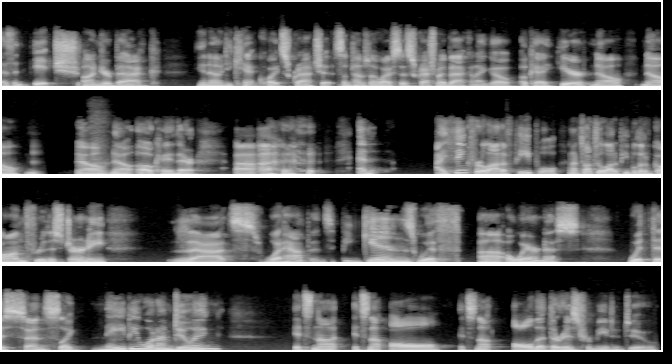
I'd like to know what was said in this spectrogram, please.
as an itch on your back, you know, and you can't quite scratch it. Sometimes my wife says, "Scratch my back," and I go, "Okay, here, no, no, no, no, okay, there." Uh, and I think for a lot of people, and I've talked to a lot of people that have gone through this journey, that's what happens. It begins with uh, awareness, with this sense like maybe what I'm doing, it's not it's not all it's not all that there is for me to do.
